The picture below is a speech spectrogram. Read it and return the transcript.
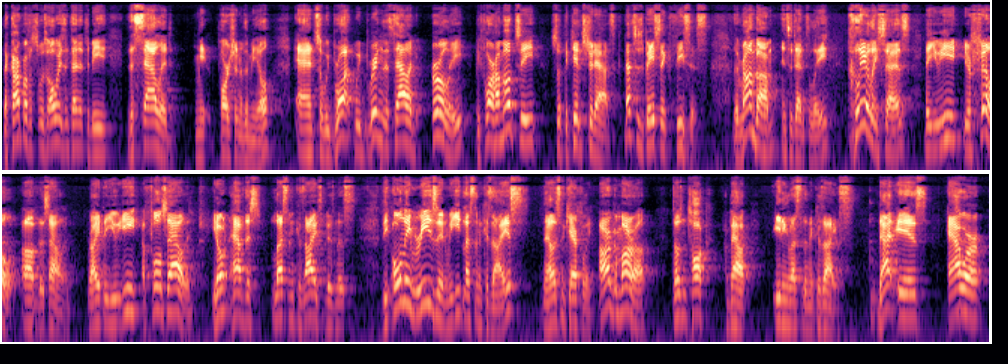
that karpas was always intended to be the salad me- portion of the meal, and so we brought we bring the salad early before hamotzi so that the kids should ask. That's his basic thesis. The Rambam, incidentally, clearly says that you eat your fill of the salad. right? That you eat a full salad. You don't have this less than kazayis business. The only reason we eat less than a kazayis, now listen carefully, our Gemara doesn't talk about eating less than a kazayis. That is our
